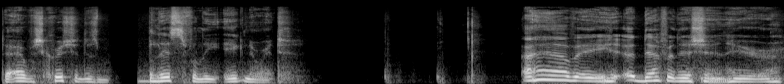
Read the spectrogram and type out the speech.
the average Christian is blissfully ignorant. I have a, a definition here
